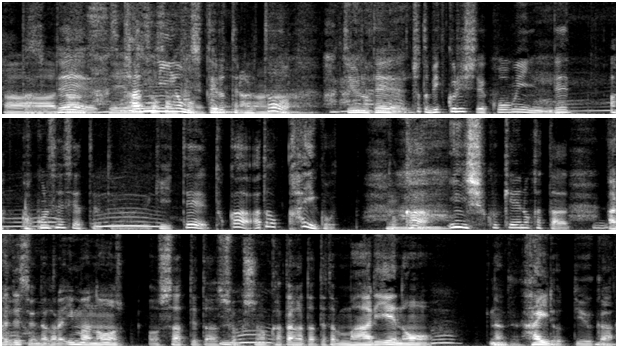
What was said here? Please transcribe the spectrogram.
たので担任を持ってるってなるとあっていうのでちょっとびっくりして公務員であ学校の先生やってるっていうので聞いてとかあと介護とか飲食系の方。あれですよね。だから今のおっしゃってた職種の方々って多分周りへの、なんて配慮っていうか、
